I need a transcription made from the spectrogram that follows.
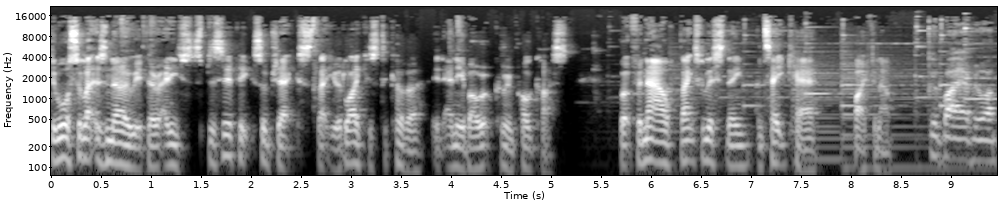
Do also let us know if there are any specific subjects that you would like us to cover in any of our upcoming podcasts. But for now, thanks for listening and take care. Bye for now. Goodbye, everyone.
